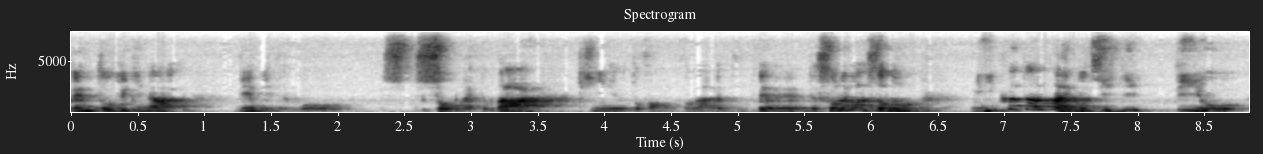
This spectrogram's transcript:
伝統的な原理でこ商売とい。かは金融とかも行われてて、で、それはその、右肩上がりの GDP を、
